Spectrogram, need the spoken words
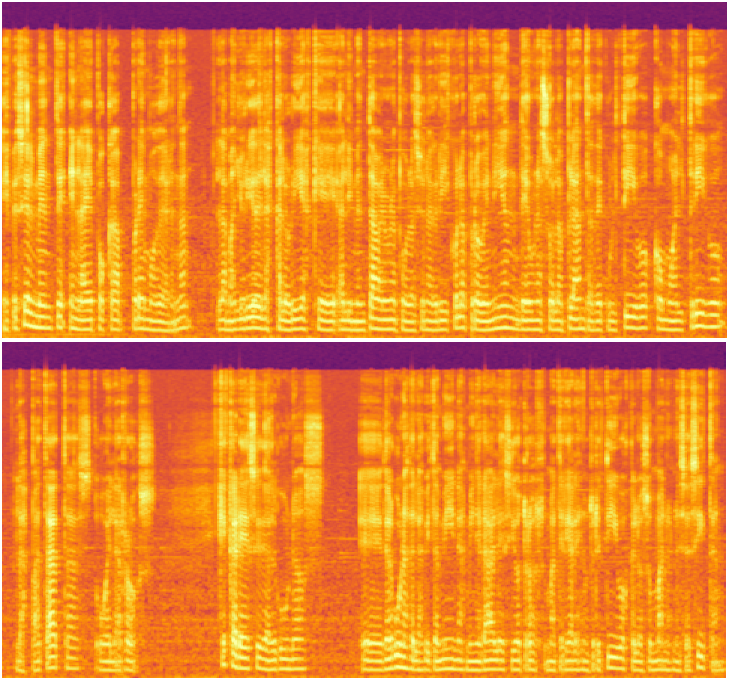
Especialmente en la época premoderna, la mayoría de las calorías que alimentaban una población agrícola provenían de una sola planta de cultivo como el trigo, las patatas o el arroz, que carece de, algunos, eh, de algunas de las vitaminas, minerales y otros materiales nutritivos que los humanos necesitan.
